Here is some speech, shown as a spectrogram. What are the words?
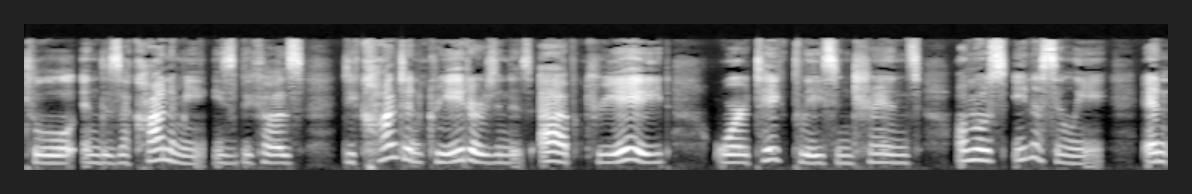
tool in this economy is because the content creators in this app create or take place in trends almost innocently and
